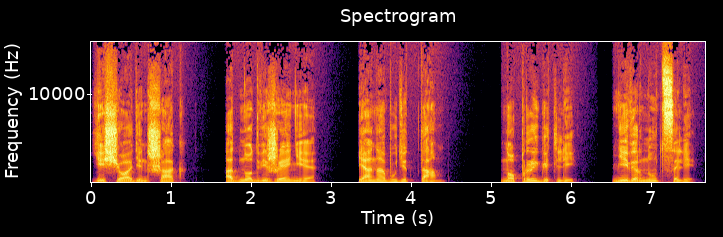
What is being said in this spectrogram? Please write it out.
Еще один шаг, одно движение, и она будет там. Но прыгать ли, не вернуться ли –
